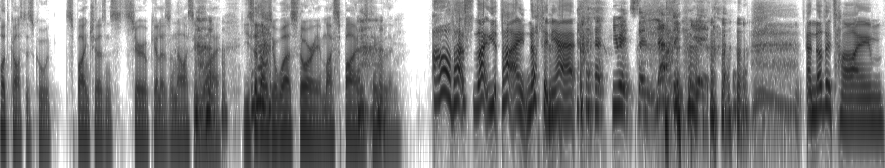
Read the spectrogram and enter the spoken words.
podcast is called Spine Chillers and Serial Killers, and now I see why. you said that was your worst story, and my spine is tingling. oh that's that that ain't nothing yet you ain't said nothing yet. Another time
